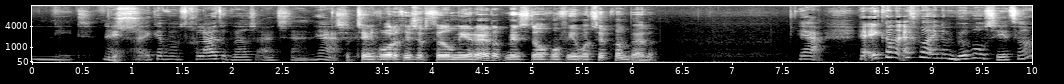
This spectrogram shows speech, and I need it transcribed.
niet. Nee, Dus- ik heb het geluid ook wel eens uitstaan. Ja, Dus tegenwoordig is het veel meer hè, dat mensen dan gewoon via WhatsApp gaan bellen. ja. ja, ik kan echt wel in een bubbel zitten.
